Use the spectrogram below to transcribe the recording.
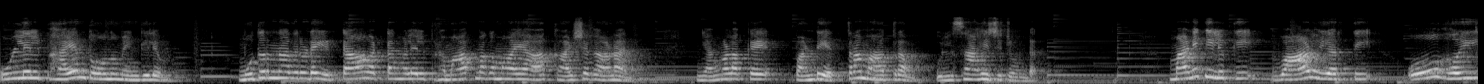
ഉള്ളിൽ ഭയം തോന്നുമെങ്കിലും മുതിർന്നവരുടെ ഇട്ടാവട്ടങ്ങളിൽ ഭ്രമാത്മകമായ ആ കാഴ്ച കാണാൻ ഞങ്ങളൊക്കെ പണ്ട് എത്രമാത്രം ഉത്സാഹിച്ചിട്ടുണ്ട്. മണികിലുക്കി വാളുയർത്തി ഓ ഹൊയ്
